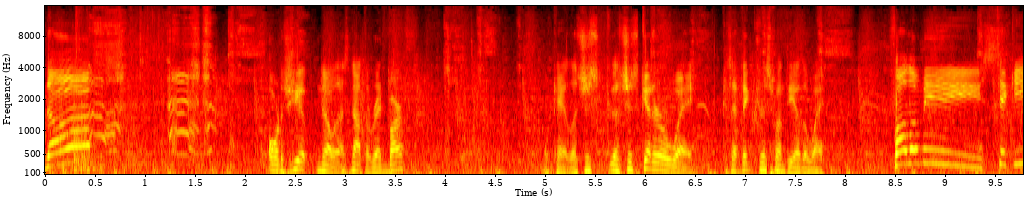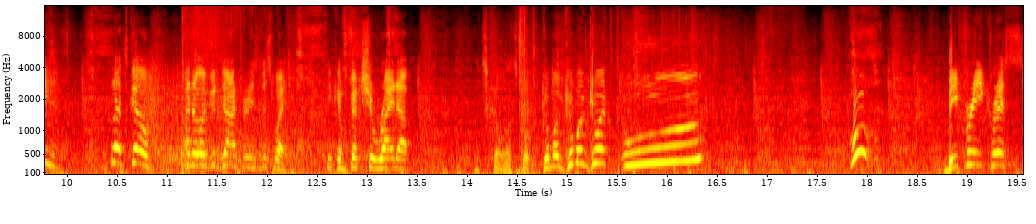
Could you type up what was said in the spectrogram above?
No! Or does she have, No, that's not the red barf. Okay, let's just let's just get her away. Because I think Chris went the other way. Follow me, Sicky! Let's go. I know a good doctor. He's this way. He can fix you right up. Let's go. Let's go. Come on. Come on. Come on. Ooh. Woo. Be free, Chris.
